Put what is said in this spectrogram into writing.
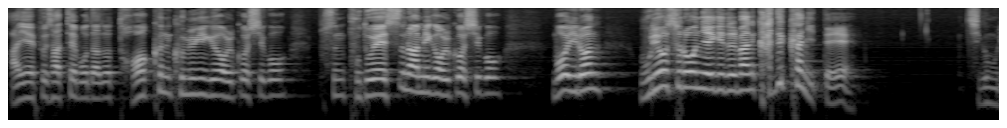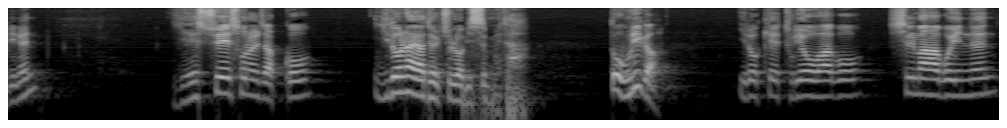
IMF 사태보다도 더 큰 금융위기가 올 것이고 무슨 부도의 쓰나미가 올 것이고 뭐 이런 우려스러운 얘기들만 가득한 이때에 지금 우리는 예수의 손을 잡고 일어나야 될 줄로 믿습니다. 또 우리가 이렇게 두려워하고 실망하고 있는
